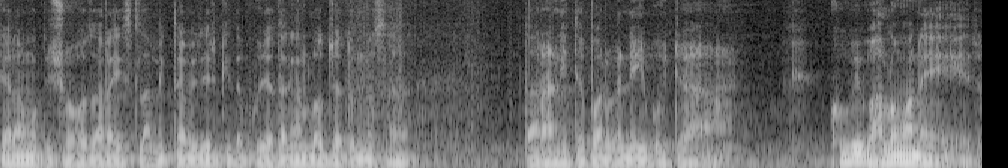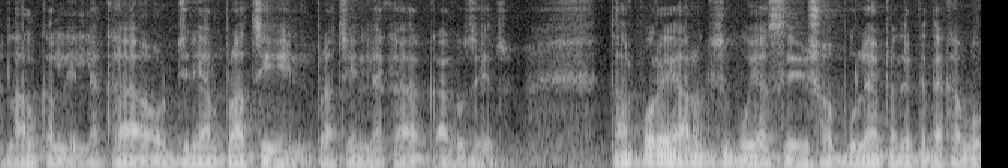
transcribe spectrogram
কেরামতি সহ যারা ইসলামিক তাবিদের কিতাব খুঁজে থাকেন লজ্জাতুন নেশা, তারা নিতে পারবেন এই বইটা। খুবই ভালো মানের, লাল কালির লেখা অরিজিনাল প্রাচীন প্রাচীন লেখার কাগজের। তারপরে আরও কিছু বই আছে সবগুলো আপনাদেরকে দেখাবো।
